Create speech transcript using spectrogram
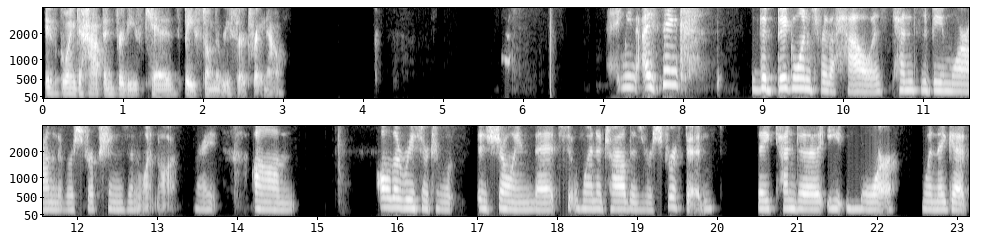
is going to happen for these kids based on the research right now? I mean i think the big ones for the how is tends to be more on the restrictions and whatnot right um, all the research is showing that when a child is restricted, they tend to eat more when they get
